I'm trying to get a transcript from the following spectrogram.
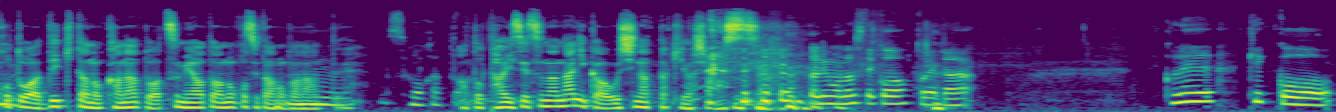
ことはできたのかなとは爪痕は残せたのかなって、うん。すごかった。あと大切な何かを失った気がします。取り戻してこうこれからこれ結構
